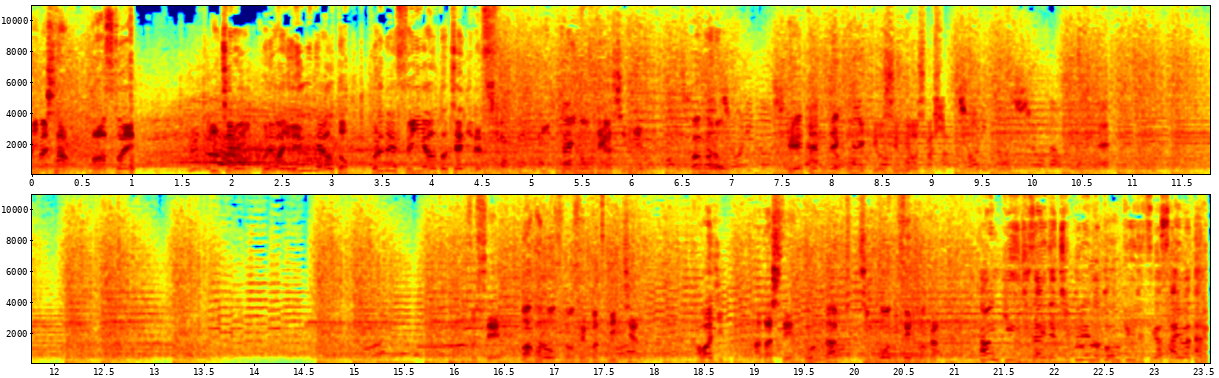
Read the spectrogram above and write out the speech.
取りました。ファーストへ。一塁これは余裕でアウト。これでスリーアウトチェンジです。1回の表が終了。バファローズ0点で攻撃を終了しましたしてバファローズの先発ピッチャー。川尻果たしてどんなピッチングを見せるのか。緩急自在な熟練の投球術が冴え渡る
